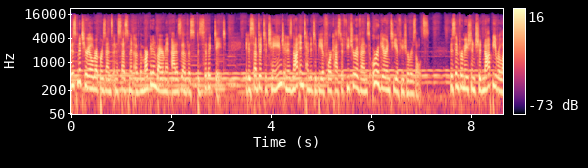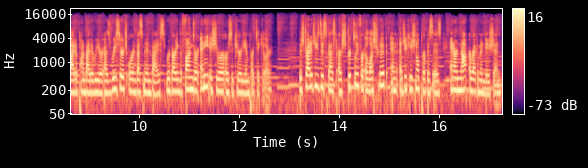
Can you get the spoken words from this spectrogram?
This material represents an assessment of the market environment as of a specific date. It is subject to change and is not intended to be a forecast of future events or a guarantee of future results. This information should not be relied upon by the reader as research or investment advice regarding the funds or any issuer or security in particular. The strategies discussed are strictly for illustrative and educational purposes and are not a recommendation,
